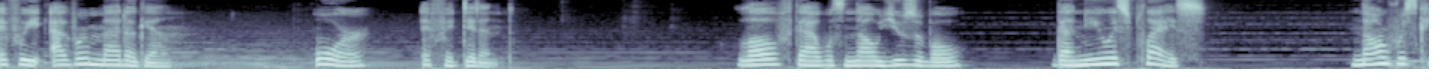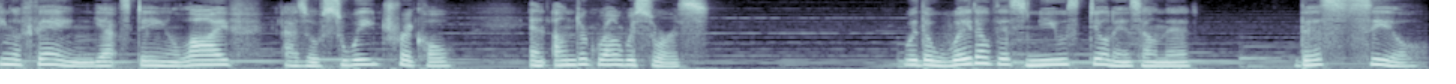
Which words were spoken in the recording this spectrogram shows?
if we ever met again, or if we didn't. Love that was now usable, that knew its place, now risking a thing yet staying alive as a sweet trickle, an underground resource. With the weight of this new stillness on it, this seal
